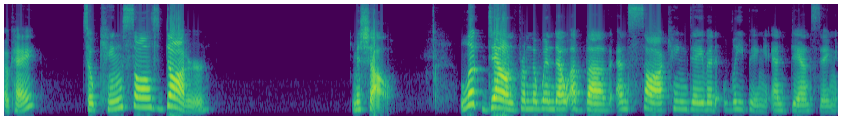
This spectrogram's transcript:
Okay? So King Saul's daughter, Michal, looked down from the window above and saw King David leaping and dancing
